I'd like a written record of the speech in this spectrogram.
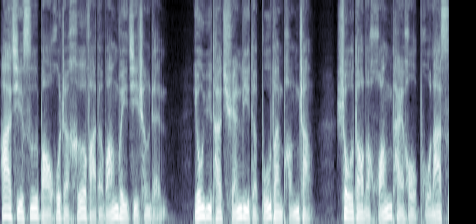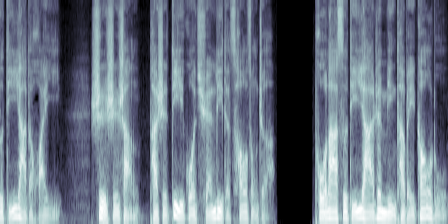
阿契斯保护着合法的王位继承人，由于他权力的不断膨胀，受到了皇太后普拉斯迪亚的怀疑。事实上，他是帝国权力的操纵者。普拉斯迪亚任命他为高卢，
